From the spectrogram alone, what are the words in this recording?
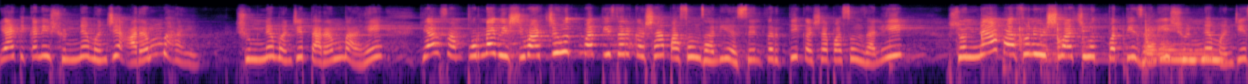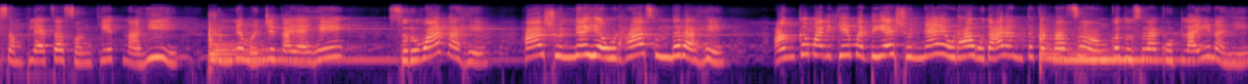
या ठिकाणी शून्य म्हणजे आरंभ आहे. शून्य म्हणजे प्रारंभ आहे. या संपूर्ण विश्वाची उत्पत्ती जर कशापासून झाली असेल तर ती कशापासून झाली? शून्यापासून विश्वाची उत्पत्ती झाली. शून्य म्हणजे संपल्याचा संकेत नाही. शून्य म्हणजे काय आहे? सुरुवात आहे. हा शून्य एवढा सुंदर आहे. अंक मालिकेमध्ये या शून्य एवढा उदार अंतकरणाचा अंक दुसरा कुठलाही नाही.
